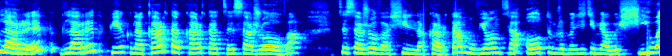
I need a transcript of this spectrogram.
dla ryb? Dla ryb piękna karta, karta cesarzowa. Cesarzowa silna karta, mówiąca o tym, że będziecie miały siłę,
